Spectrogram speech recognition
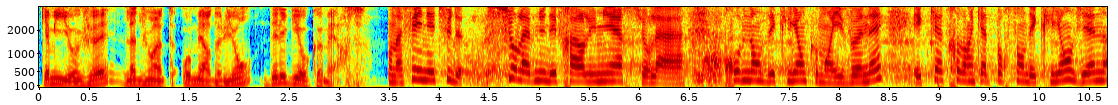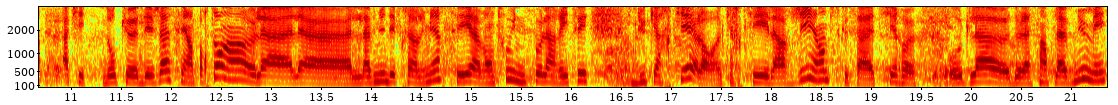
Camille Auget, l'adjointe au maire de Lyon, déléguée au commerce. On a fait une étude sur l'avenue des Frères Lumière, sur la provenance des clients, comment ils venaient, et 84% des clients viennent à pied. Donc euh, déjà, c'est important. Hein, l'avenue la, des Frères Lumière, c'est avant tout une polarité du quartier. Alors quartier élargi, hein, puisque ça attire euh, au-delà euh, de la simple avenue, mais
